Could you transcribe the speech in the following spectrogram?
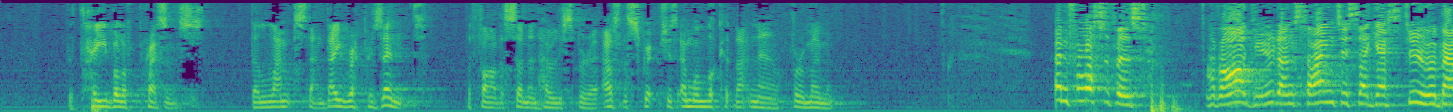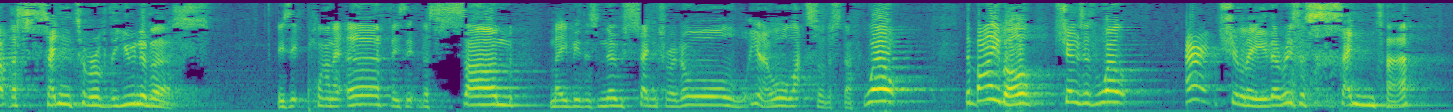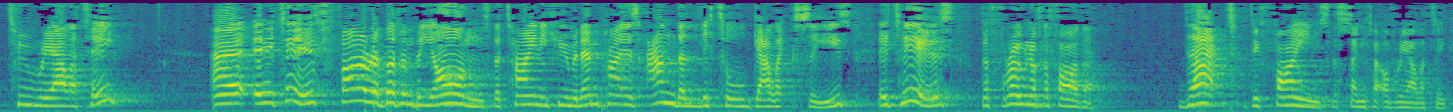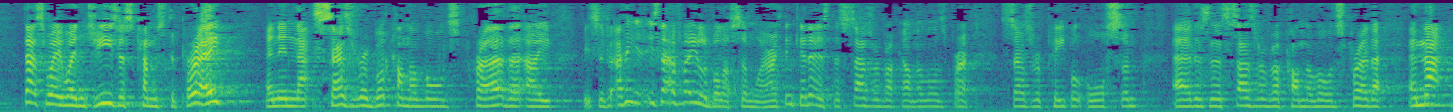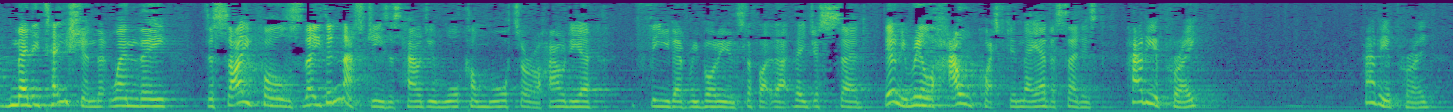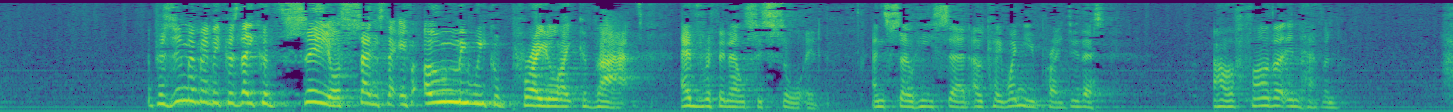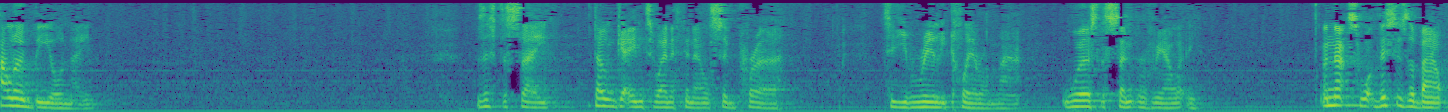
the table of presence, the lampstand, they represent the Father, Son, and Holy Spirit, as the scriptures, and we'll look at that now for a moment. And philosophers have argued, and scientists, I guess, too, about the center of the universe. Is it planet Earth? Is it the sun? Maybe there's no center at all. You know, all that sort of stuff. Well, the Bible shows us, well, actually there is a center to reality. Uh, and it is far above and beyond the tiny human empires and the little galaxies. It is the throne of the Father. That defines the center of reality. That's why when Jesus comes to pray, and in that Sazra book on the Lord's Prayer that I, it's, I think, is that available somewhere? I think it is, the Sazra book on the Lord's Prayer. Sazra people, awesome. Uh, there's a Sazra book on the Lord's Prayer there. And that meditation that when the disciples, they didn't ask Jesus, how do you walk on water or how do you feed everybody and stuff like that. They just said, the only real how question they ever said is, how do you pray? How do you pray? Presumably because they could see or sense that if only we could pray like that, everything else is sorted. And so he said, okay, when you pray, do this. Our Father in heaven, hallowed be your name. As if to say, don't get into anything else in prayer till you're really clear on that. Where's the centre of reality? And that's what this is about.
